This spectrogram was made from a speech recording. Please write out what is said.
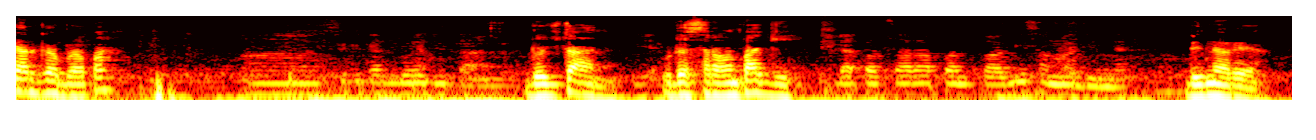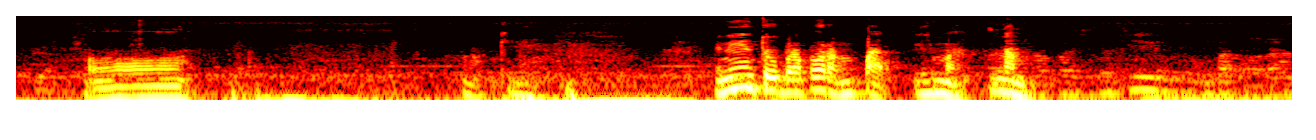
Ini di harga berapa? Eh, sekitar 2 jutaan. 2 jutaan. Iya. Udah sarapan pagi. Dapat sarapan pagi sama dinner. Dinner ya? Oh. Oke. Ini untuk berapa orang? 4, 5, 6? Kapasitas sih 4 orang.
